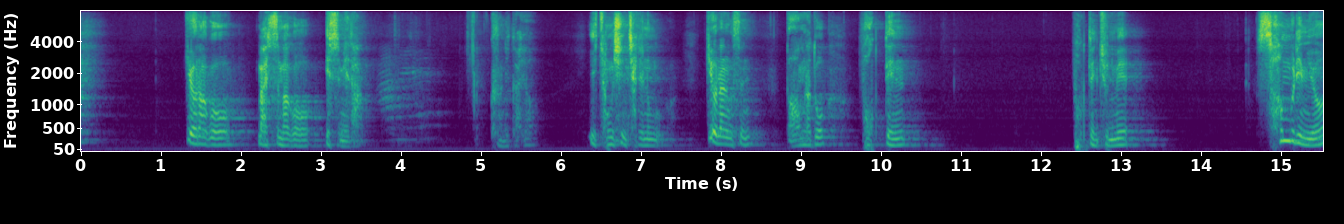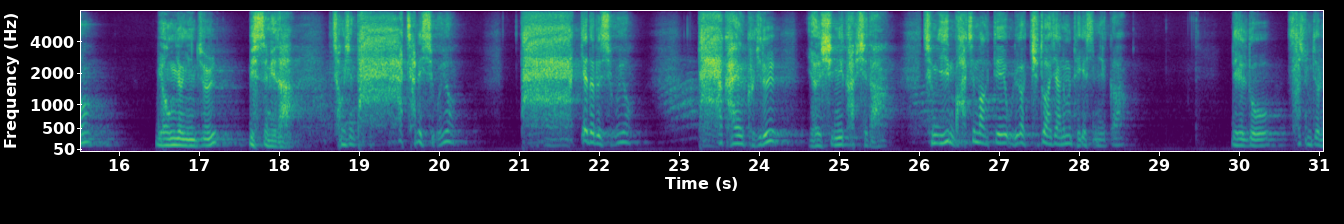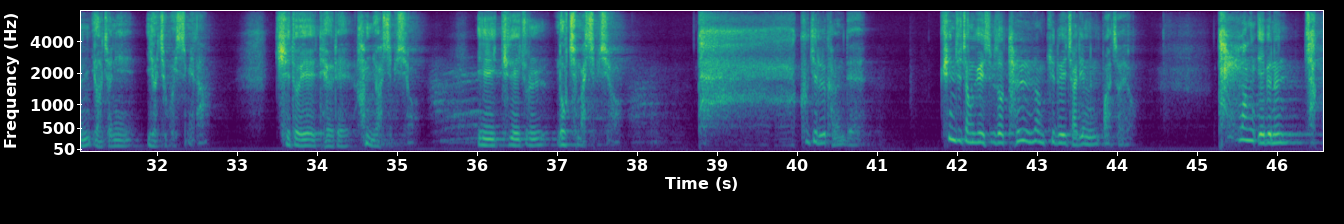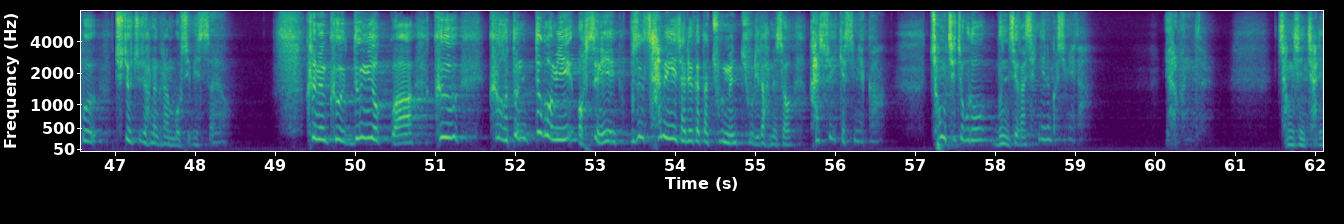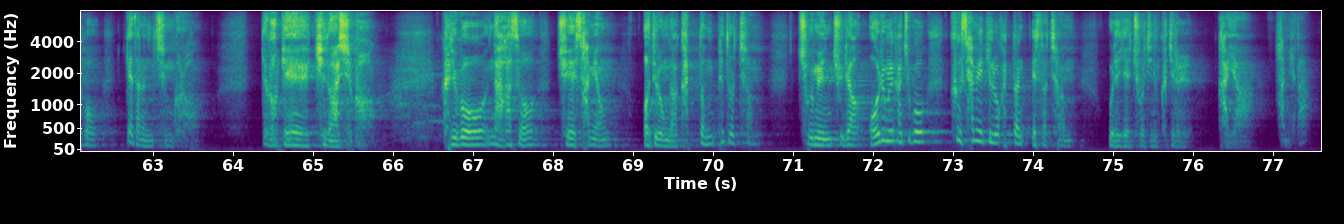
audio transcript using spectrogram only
깨어라고 말씀하고 있습니다 그러니까요 이 정신 차리는 거, 깨어나는 것은 너무나도 복된, 복된 주님의 선물이며 명령인 줄 믿습니다. 정신 다 차리시고요. 다 깨달으시고요. 다 가야 그 길을 열심히 갑시다. 지금 이 마지막 때에 우리가 기도하지 않으면 되겠습니까? 내일도 사순절은 여전히 이어지고 있습니다. 기도의 대열에 합류하십시오. 이 기도의 줄을 놓지 마십시오. 다 그 길을 가는데 퀸즈 장교에 있으면서 탈랑 기도의 자리는 빠져요. 탈랑 예배는 자꾸 주저주저하는 그런 모습이 있어요. 그러면 그 능력과 그, 그 어떤 뜨거움이 없으니 무슨 사명의 자리를 갖다 죽으면 죽으리라 하면서 갈 수 있겠습니까? 정체적으로 문제가 생기는 것입니다. 여러분들, 정신 차리고 깨달은 증거로 뜨겁게 기도하시고 그리고 나가서 주의 사명 어디론가 갔던 베드로처럼 죽으면 주랴 어려움을 가지고 그 삶의 길로 갔던 에서처럼 우리에게 주어진 그 길을 가야 합니다.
